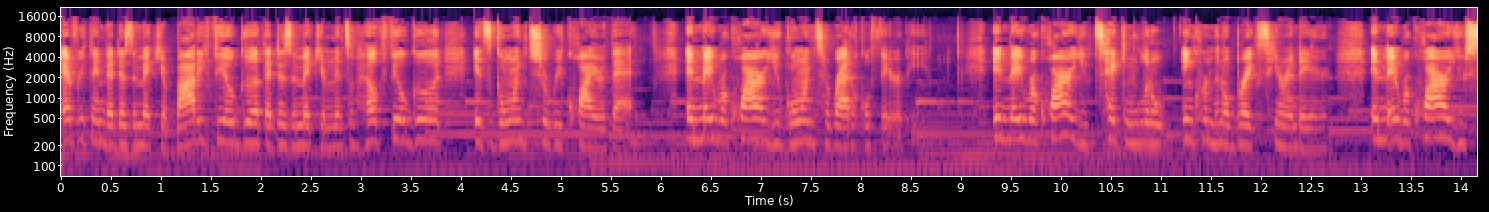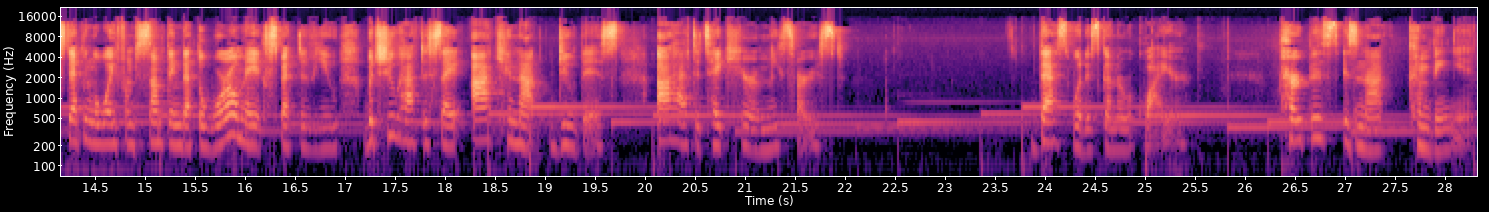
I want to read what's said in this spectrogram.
everything that doesn't make your body feel good, that doesn't make your mental health feel good, it's going to require that. It may require you going to radical therapy. It may require you taking little incremental breaks here and there. It may require you stepping away from something that the world may expect of you, but you have to say, I cannot do this. I have to take care of me first. That's what it's going to require. Purpose is not convenient.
